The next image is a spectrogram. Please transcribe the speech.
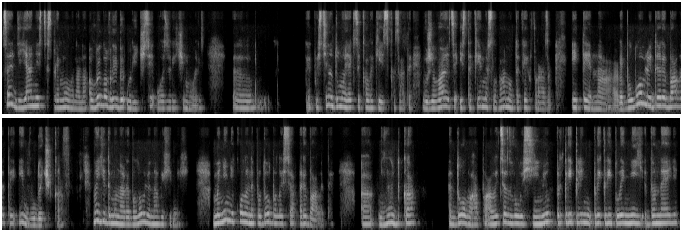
це діяльність спрямована на вилов риби у річці, озері чи морі. Я постійно думаю, як це каликей сказати. Вживається із такими словами у таких фразах. Іти на риболовлю, йди рибалити, і вудочка. Ми їдемо на риболовлю на вихідних. Мені ніколи не подобалося рибалити. Вудка, довга палиця з волосінню, прикріпленій до неї,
